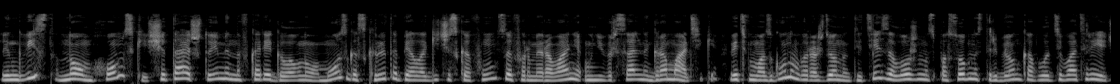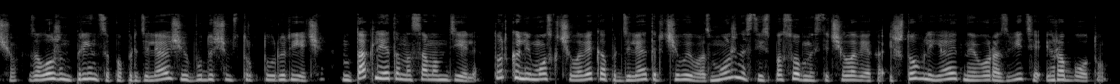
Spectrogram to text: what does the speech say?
Лингвист Ноам Хомский считает, что именно в коре головного мозга скрыта биологическая функция формирования универсальной грамматики, ведь в мозгу новорожденных детей заложена способность ребенка овладевать речью, заложен принцип, определяющий в будущем структуру речи. Но так ли это на самом деле? Только ли мозг человека определяет речевые возможности и способности человека, и что влияет на его развитие и работу?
